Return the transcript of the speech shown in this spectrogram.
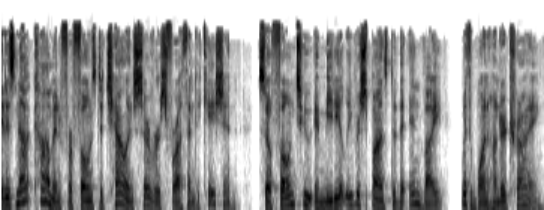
It is not common for phones to challenge servers for authentication, so phone 2 immediately responds to the invite with 100 trying.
